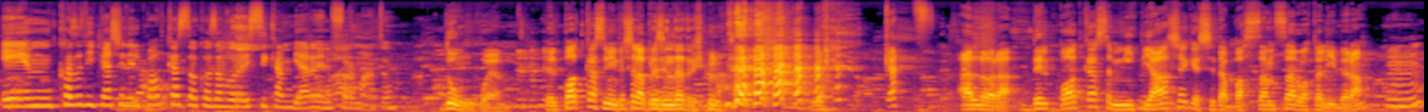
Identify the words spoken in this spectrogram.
E mm, cosa ti piace del podcast o cosa vorresti cambiare nel formato? Dunque, del podcast mi piace la presentatrice. allora, del podcast mi piace che siete abbastanza a ruota libera, Mhm.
